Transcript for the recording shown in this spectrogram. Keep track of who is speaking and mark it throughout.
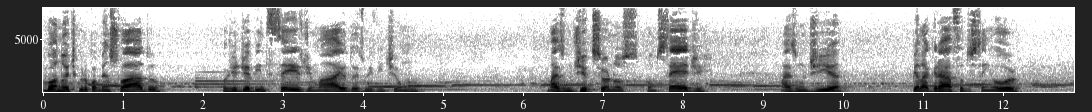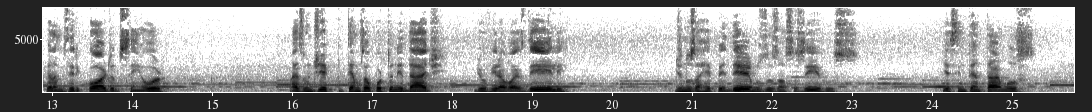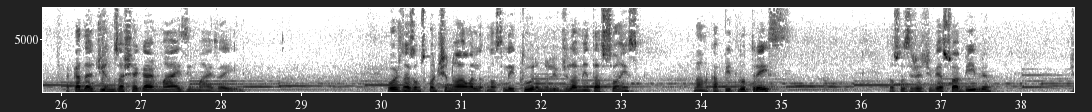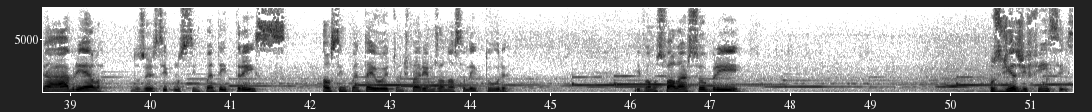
Speaker 1: Boa noite, grupo abençoado. Hoje é dia 26 de maio de 2021. Mais um dia que o Senhor nos concede, mais um dia pela graça do Senhor, pela misericórdia do Senhor. Mais um dia que temos a oportunidade de ouvir a voz dele, de nos arrependermos dos nossos erros e assim tentarmos a cada dia nos achegar mais e mais a ele. Hoje nós vamos continuar a nossa leitura no livro de Lamentações, lá no capítulo 3. Então, se você já tiver a sua Bíblia, já abre ela, dos versículos 53 ao 58, onde faremos a nossa leitura. E vamos falar sobre os dias difíceis.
